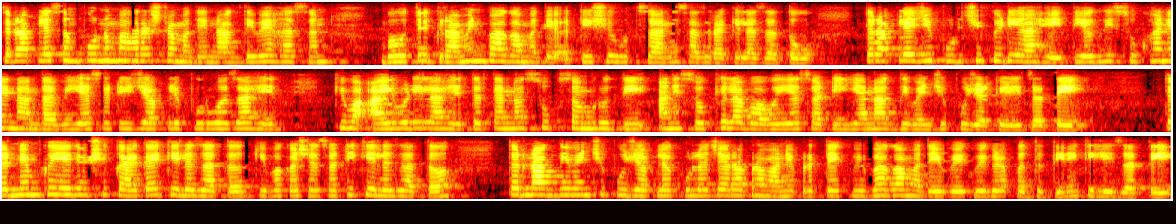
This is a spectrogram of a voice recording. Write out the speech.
तर आपल्या संपूर्ण महाराष्ट्रामध्ये नागदिवे हा सण बहुतेक ग्रामीण भागामध्ये अतिशय उत्साहाने साजरा केला जातो. तर आपल्या जी पुढची पिढी आहे ती अगदी सुखाने नांदावी यासाठी जे आपले पूर्वज आहेत किंवा आई वडील आहेत तर त्यांना सुख समृद्धी आणि सौख्य लाभावं यासाठी या नागदिव्यांची पूजा केली जाते. तर नेमकं या दिवशी काय काय केलं जातं किंवा कशासाठी केलं जातं? तर नागदेवांची पूजा आपल्या कुलाचाराप्रमाणे प्रत्येक विभागामध्ये वेगवेगळ्या पद्धतीने केली जाते.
